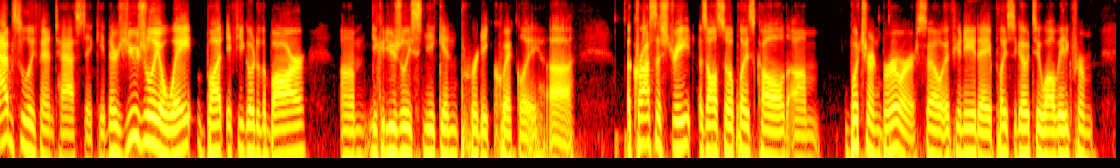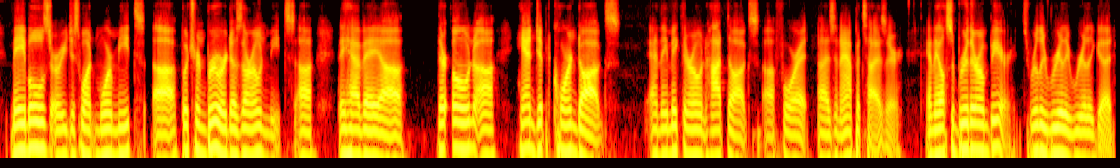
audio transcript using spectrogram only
absolutely fantastic. There's usually a wait, but if you go to the bar, um, you could usually sneak in pretty quickly. Uh, across the street is also a place called um, Butcher and Brewer. So if you need a place to go to while waiting for Mabel's or you just want more meat, uh, Butcher and Brewer does their own meats. Uh, they have a uh, their own uh, hand dipped corn dogs and they make their own hot dogs uh, for it as an appetizer. And they also brew their own beer. It's really, really, really good.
